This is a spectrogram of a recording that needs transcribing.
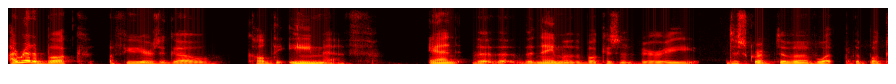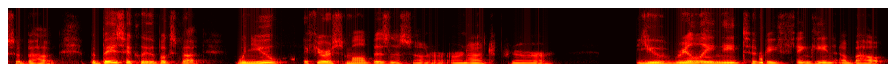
I read a book a few years ago called The E Myth. And the, the, the name of the book isn't very descriptive of what the book's about. But basically, the book's about when you, if you're a small business owner or an entrepreneur, you really need to be thinking about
